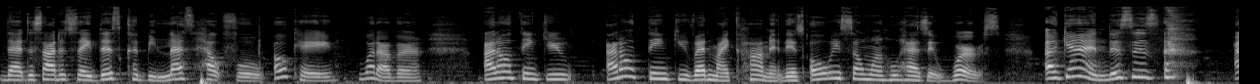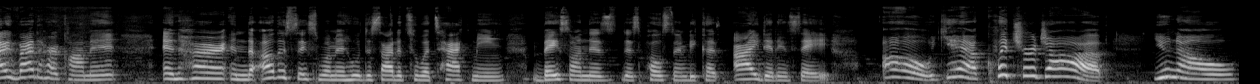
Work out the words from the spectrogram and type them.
that decided to say this could be less helpful. Okay, whatever. I don't think you I don't think you read my comment. There's always someone who has it worse again, this is I read her comment and her and the other six women who decided to attack me based on this this posting because I didn't say, "Oh, yeah, quit your job." You know,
